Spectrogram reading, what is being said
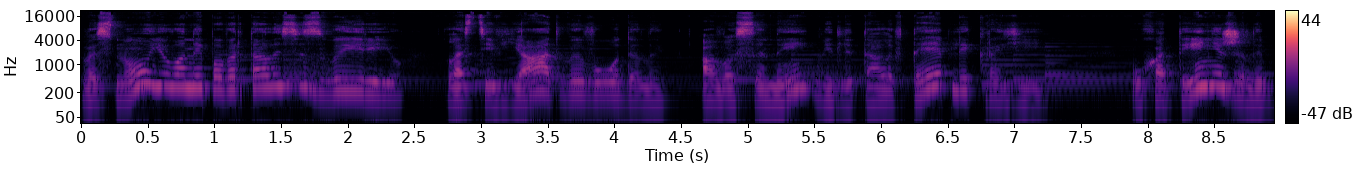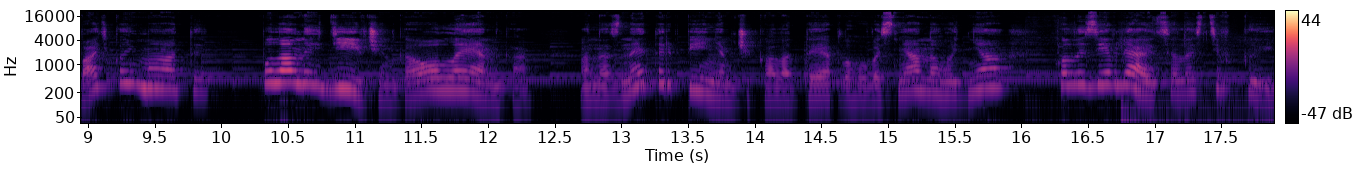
Весною вони поверталися з вирію, ластів'ят виводили, а восени відлітали в теплі краї. У хатині жили батько й мати. Була в них дівчинка Оленка. Вона з нетерпінням чекала теплого весняного дня, коли з'являються ластівки.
